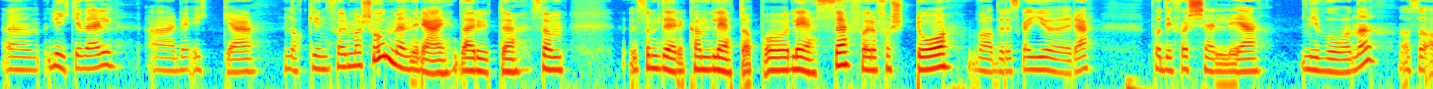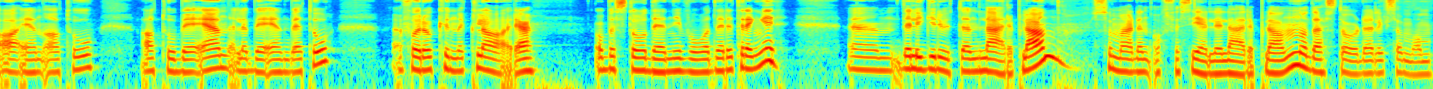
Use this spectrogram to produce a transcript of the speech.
Um, likevel er det ikke nok informasjon, mener jeg, der ute, som som dere kan lete opp og lese for å forstå hva dere skal gjøre på de forskjellige nivåene, altså A1, A2, A2B1 eller B1, B2, for å kunne klare å bestå det nivået dere trenger. Um, det ligger ute en læreplan, som er den offisielle læreplanen, og der står det liksom om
